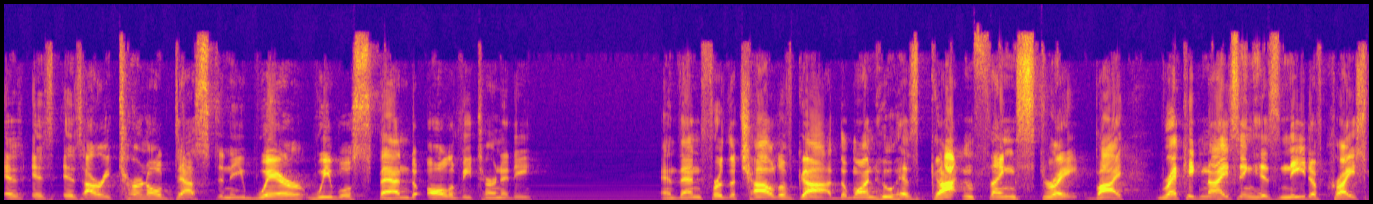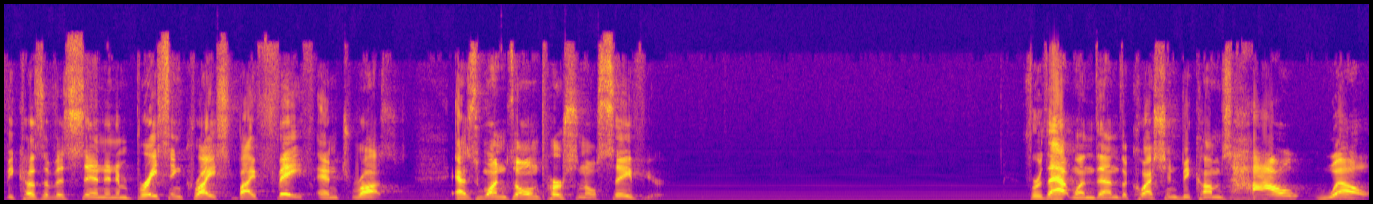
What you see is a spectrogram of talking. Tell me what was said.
is, is, is our eternal destiny, where we will spend all of eternity. And then for the child of God, the one who has gotten things straight by recognizing his need of Christ because of his sin and embracing Christ by faith and trust as one's own personal Savior. For that one, then, the question becomes how well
